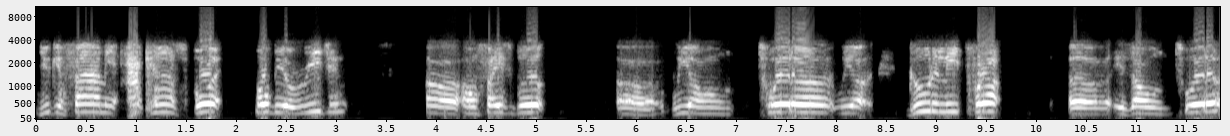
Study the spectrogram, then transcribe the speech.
you can find me Icon Sport, Mobile Region, uh, on Facebook. Uh, we on Twitter. We are Good Elite Prep uh, is on Twitter.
